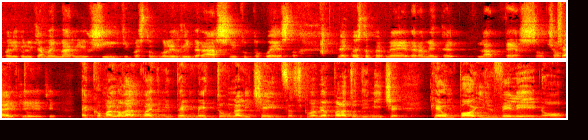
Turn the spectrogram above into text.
quelli che lui chiama i malriusciti, questo voler liberarsi di tutto questo. Eh, questo per me è veramente l'ha perso. Ciò certo. che, che, Ecco, ma allora guardi, mi permetto una licenza. Siccome abbiamo parlato di Nietzsche, che è un po' il veleno,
